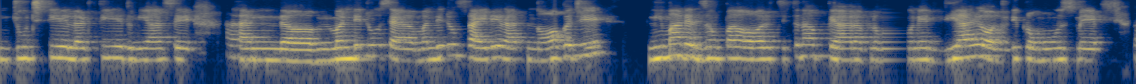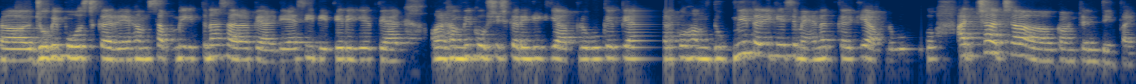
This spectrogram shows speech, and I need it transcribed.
जूझती है लड़ती है दुनिया से। And Monday to Monday to Friday रात नौ बजे नीमा डेजोपा और जितना प्यार आप लोगों ने दिया है ऑलरेडी प्रोमोज में जो भी पोस्ट कर रहे हैं हम सब में इतना सारा प्यार दिया ऐसे ही देते रहिए प्यार। और हम भी कोशिश करेंगे कि आप लोगों के प्यार को हम दुगने तरीके से मेहनत करके आप लोगों को अच्छा अच्छा कंटेंट दे पाए।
